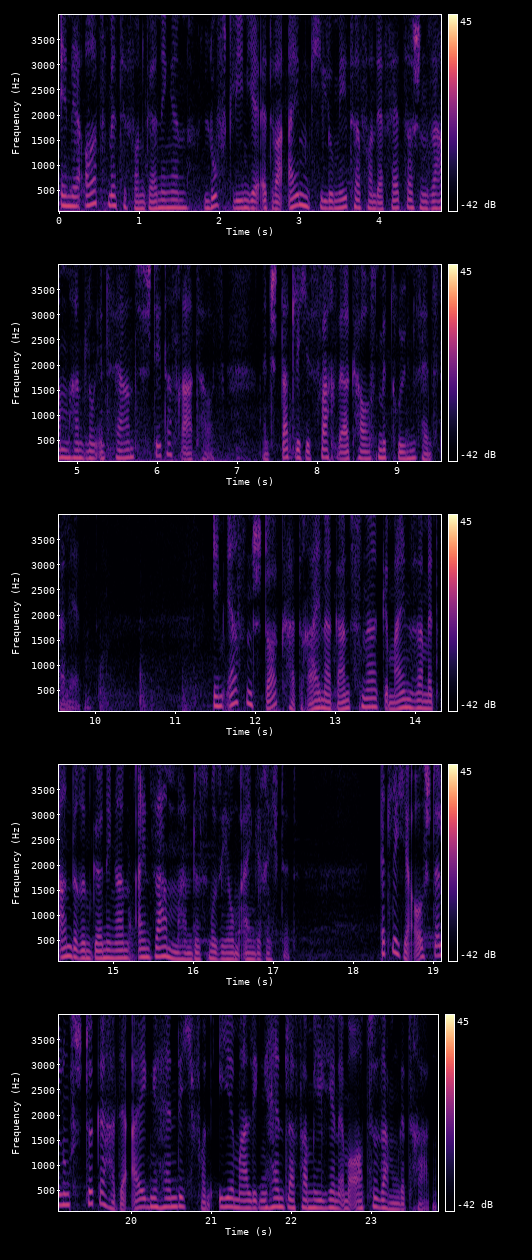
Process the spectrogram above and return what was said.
In der Ortsmitte von Gönningen, Luftlinie etwa einen Kilometer von der Fetzerschen Samenhandlung entfernt, steht das Rathaus, ein stattliches Fachwerkhaus mit grünen Fensterläden. Im ersten Stock hat Rainer Ganzner gemeinsam mit anderen Gönningern ein Samenhandelsmuseum eingerichtet. Etliche Ausstellungsstücke hat er eigenhändig von ehemaligen Händlerfamilien im Ort zusammengetragen.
